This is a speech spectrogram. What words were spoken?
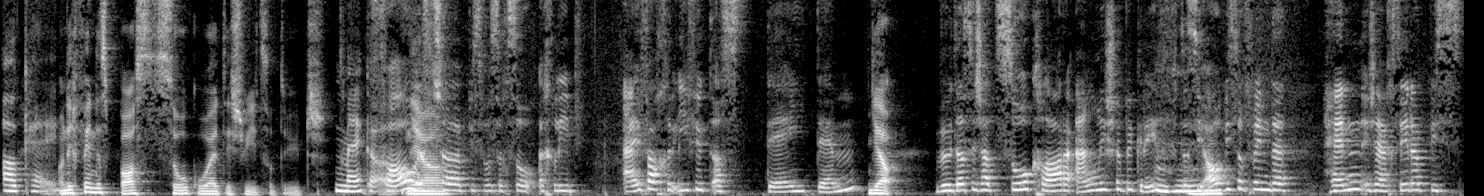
Okay. Und ich finde, es passt so gut in Schweizerdeutsch. Mega. Voll, Ja. es ist ja etwas, was sich so ein bisschen einfacher einfügt als «they», «them». Ja, Weil das ist halt so klar ein englischer Begriff, dass ich auch wie so finde, «hen» ist eigentlich sehr etwas,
